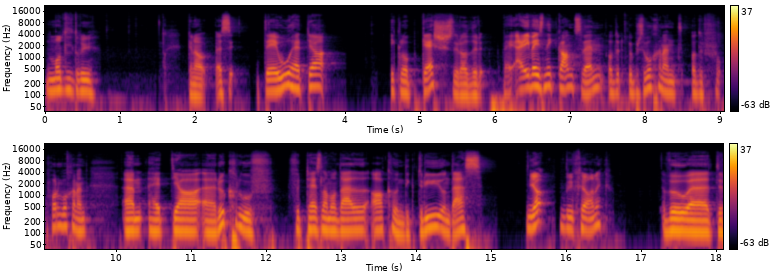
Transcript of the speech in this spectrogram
Model 3. Genau, es, die EU hat ja, ich glaube gestern oder, äh, ich weiß nicht ganz wann, oder übers Wochenende, oder vor dem Wochenende, ähm, hat ja einen Rückruf für Tesla-Modell angekündigt, 3 und S. Ja, bin keine Ahnung. Weil äh, der,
